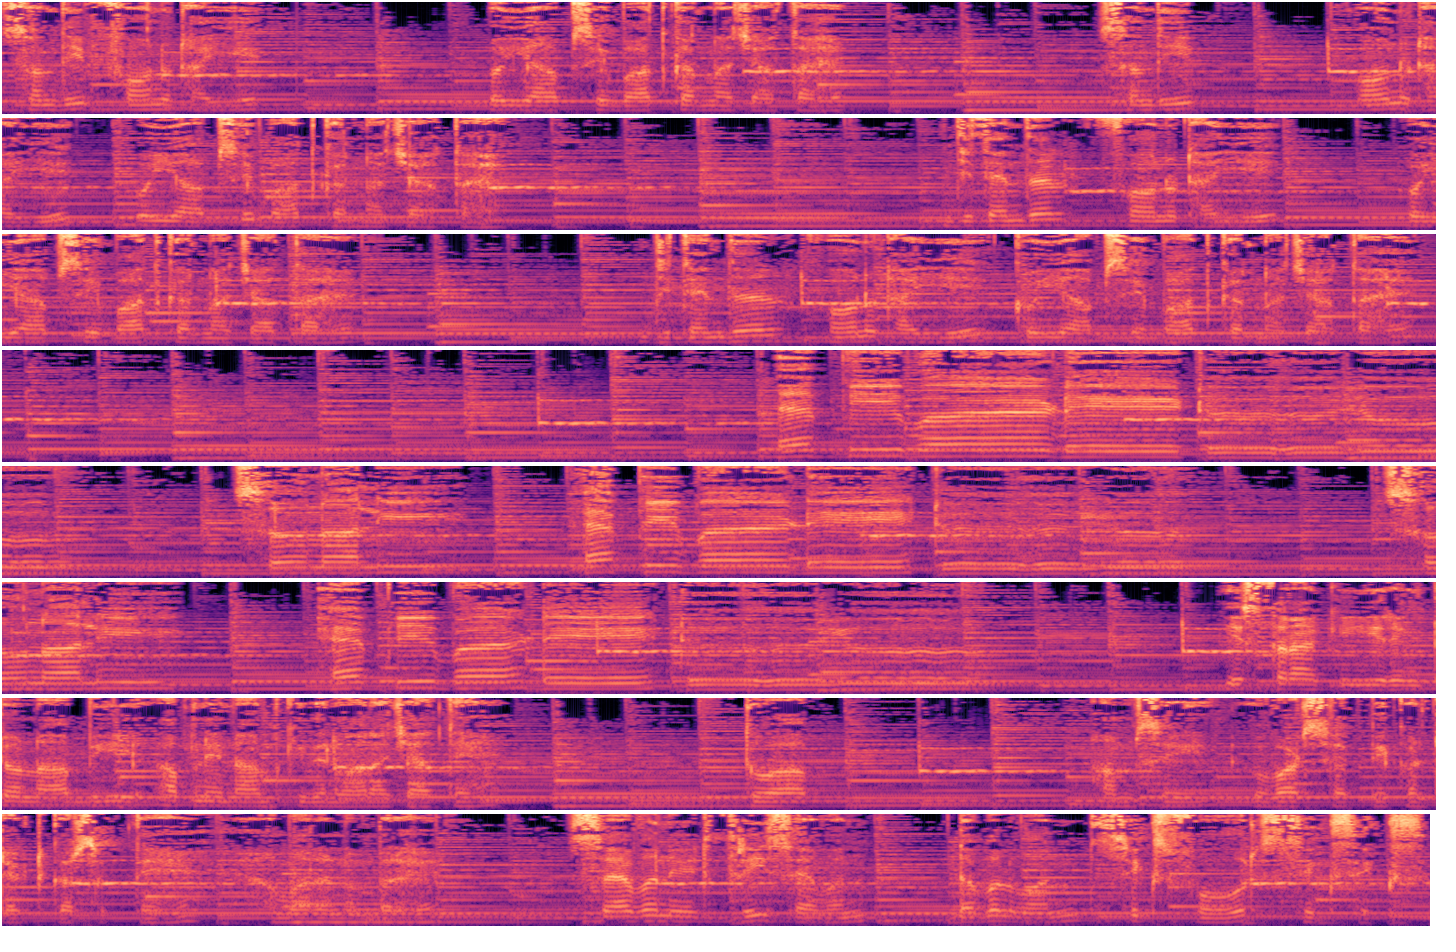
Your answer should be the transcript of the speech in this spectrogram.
Sandeep, phone उठाइए। कोई आपसे बात करना चाहता है। संदीप, फ़ोन उठाइए। कोई आपसे बात करना चाहता है। जितेंद्र, फ़ोन उठाइए। कोई आपसे बात करना चाहता है। जितेंद्र, फ़ोन उठाइए। कोई आपसे बात करना चाहता है। Happy birthday to Sonali happy birthday to you Sonali happy birthday to you इस तरह की रिंगटोन आप भी अपने नाम की बनवाना चाहते हैं तो आप हमसे व्हाट्सएप पे कांटेक्ट कर सकते हैं। हमारा नंबर है seven eight three seven double one six four six six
